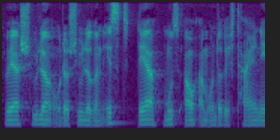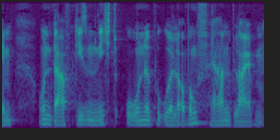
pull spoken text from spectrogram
wer Schüler oder Schülerin ist, der muss auch am Unterricht teilnehmen und darf diesem nicht ohne Beurlaubung fernbleiben.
